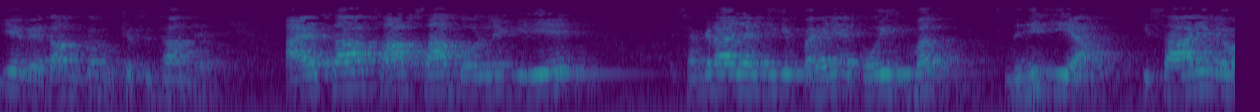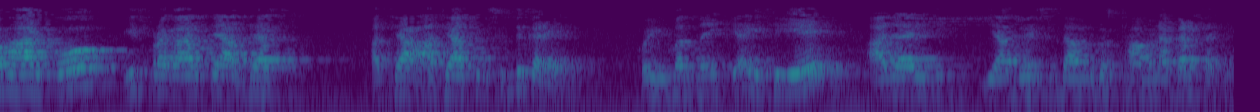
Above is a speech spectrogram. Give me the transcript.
ये वेदांत का मुख्य सिद्धांत है। ऐसा साफ़ साफ़ बोलने के लिए शंकराचार्य जी के पहले कोई हिम्मत नहीं किया कि सारे व्यवहार को इस प्रकार से आध्यात्मिक सिद्ध करे। कोई हिम्मत नहीं किया, इसलिए आचार्य जी या द्वैत सिद्धांत को स्थापना कर सके।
